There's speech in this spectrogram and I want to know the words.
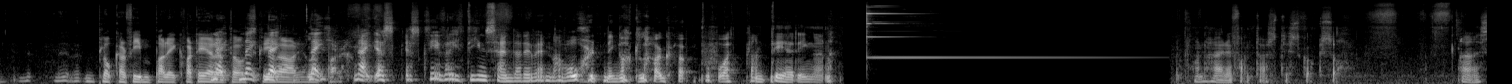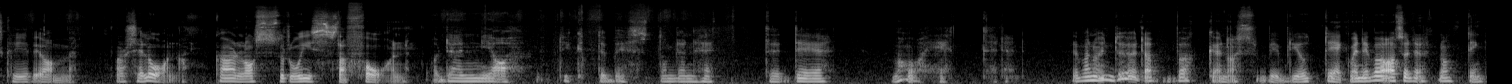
plockar fimpar i kvarteret och skriver arga nej, lappar. nej jag, jag skriver inte insändare vän av ordning och klagar på att planteringarna. Den här är fantastisk också. Han har skrivit om Barcelona. Carlos Ruiz Zafón. Och den jag tyckte bäst om den hette det... Vad hette den? Det var nog en döda böckernas bibliotek. Men det var alltså det, någonting.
